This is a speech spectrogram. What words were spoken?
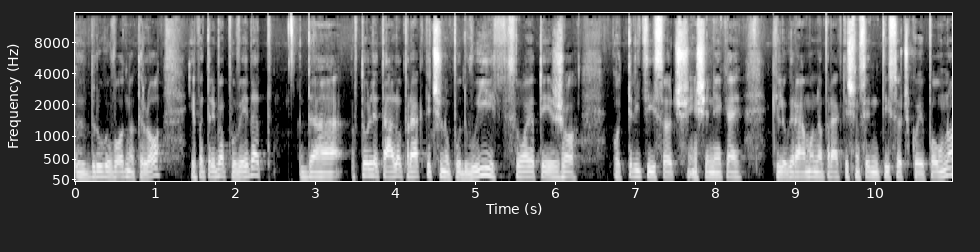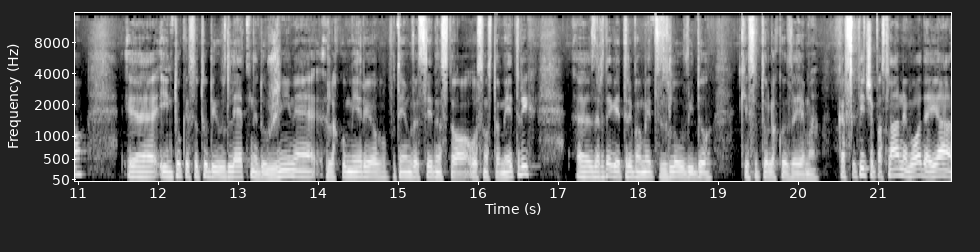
drugo vodno telo. Je pa treba povedati, da to letalo praktično podvoji svojo težo od 3000 in še nekaj kilogramov na praktično 7000, ko je polno. E, in tukaj so tudi vzletne dolžine, lahko merijo potem v 700-800 metrih. E, zaradi tega je treba imeti zelo v vidu, kje se to lahko zajema. Kar se tiče pa slane vode, ja,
